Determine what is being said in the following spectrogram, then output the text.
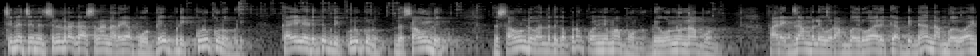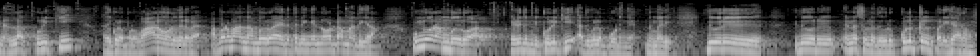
சின்ன சின்ன சில்லற காசெல்லாம் நிறையா போட்டு இப்படி குலுக்கணும் இப்படி. கையில் எடுத்து இப்படி குலுக்கணும். இந்த சவுண்டு. இந்த சவுண்டு வந்ததுக்கப்புறம் கொஞ்சமாக போடணும். இப்படி ஒன்று ஒன்றா போடணும். ஃபார் எக்ஸாம்பிள் ஒரு ஐம்பது ரூபா இருக்குது அப்படின்னா அந்த ஐம்பது ரூபாய் நல்லா குலுக்கி அதுக்குள்ளே போடும் வாரம் ஒரு தடவை. அப்புறமா அந்த ஐம்பது ரூபாய் எடுத்து நீங்கள் நோட்டாக மாற்றிக்கலாம் இன்னொரு ஐம்பது ரூபா எடுத்து இப்படி குலுக்கி அதுக்குள்ளே போடுங்க. இந்த மாதிரி. இது ஒரு இது ஒரு என்ன சொல்கிறது ஒரு குலுக்கல் பரிகாரம்.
